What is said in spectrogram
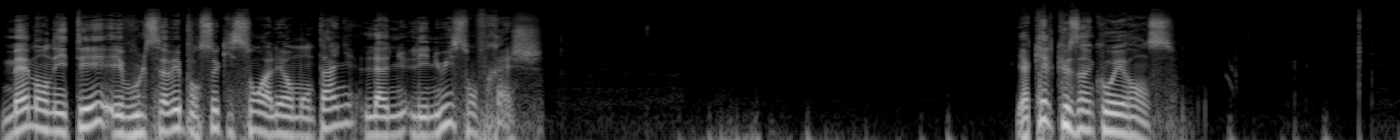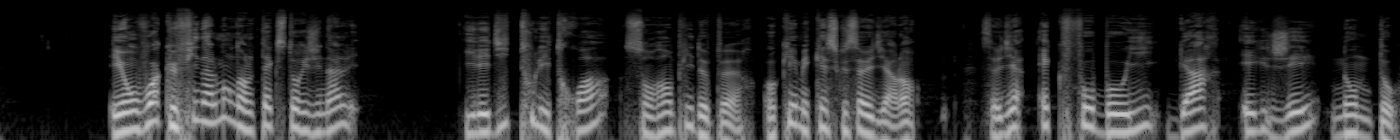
Même en été, et vous le savez pour ceux qui sont allés en montagne, les nuits sont fraîches. Il y a quelques incohérences. Et on voit que finalement, dans le texte original, il est dit tous les trois sont remplis de peur. Ok, mais qu'est-ce que ça veut dire? Alors, ça veut dire ekphoboi gar ege nonto.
